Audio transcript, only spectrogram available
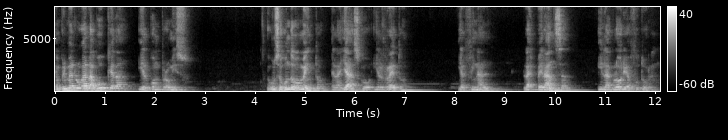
En primer lugar, la búsqueda y el compromiso. En un segundo momento, el hallazgo y el reto. Y al final, la esperanza y la gloria futura.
